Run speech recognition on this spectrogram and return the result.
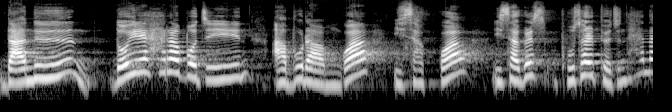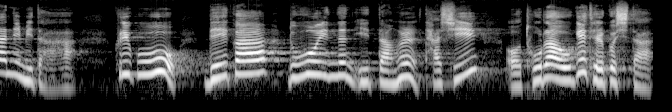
나는 너의 할아버지인 아브라함과 이삭과 이삭을 보살펴 준 하나님이다. 그리고 내가 누워 있는 이 땅을 다시 어, 돌아오게 될 것이다.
